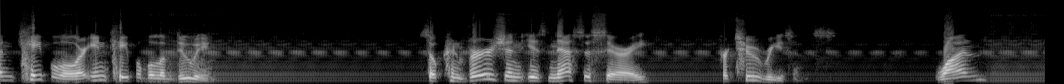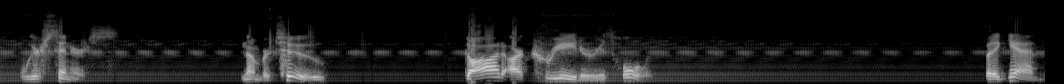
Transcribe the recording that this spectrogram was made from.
incapable or incapable of doing. So conversion is necessary for two reasons. One, we're sinners. Number two, God, our Creator, is holy. But again,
